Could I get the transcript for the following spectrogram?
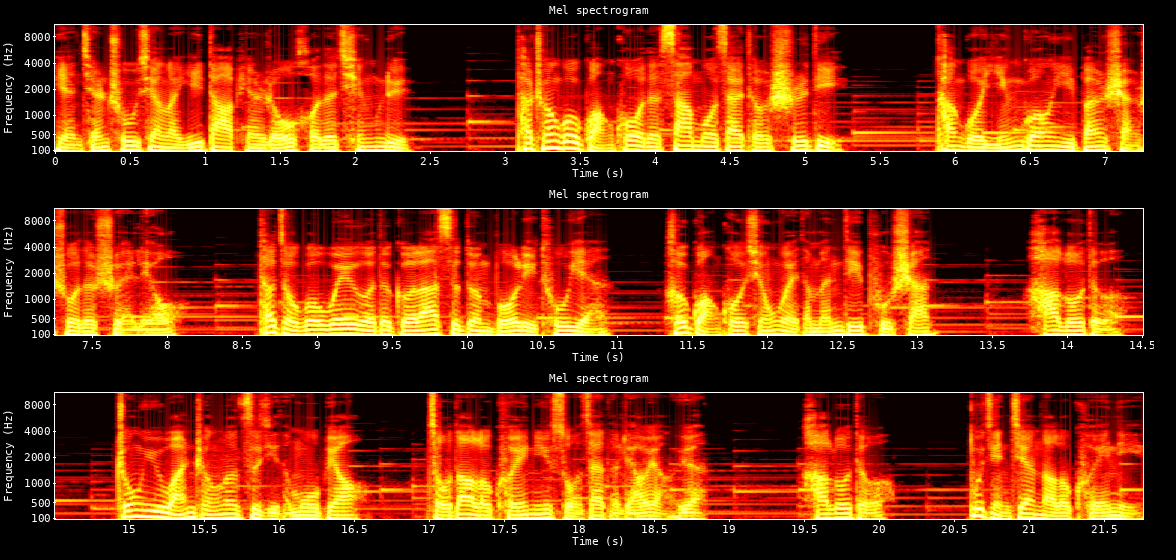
眼前出现了一大片柔和的青绿。他穿过广阔的萨默塞特湿地，看过银光一般闪烁的水流。他走过巍峨的格拉斯顿伯里突岩和广阔雄伟的门迪普山。哈罗德终于完成了自己的目标，走到了奎尼所在的疗养院。哈罗德不仅见到了奎尼，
